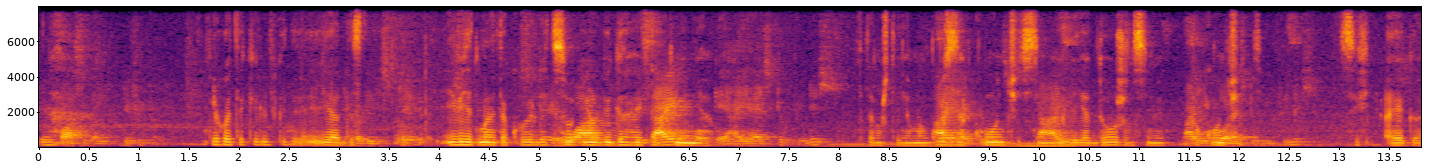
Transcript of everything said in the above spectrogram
Oh. Приходят такие люди, когда я дос- Anybody stay. и видят мое такое лицо и убегают от меня, потому что я могу закончить с ними, или я должен с ними покончить, с их эго.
